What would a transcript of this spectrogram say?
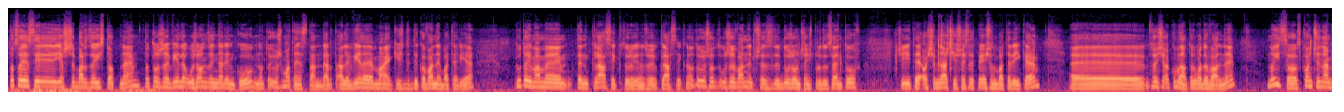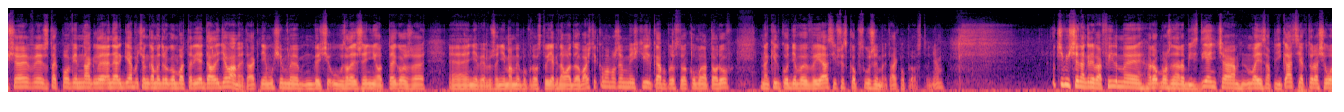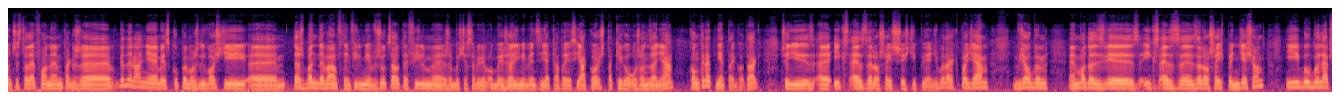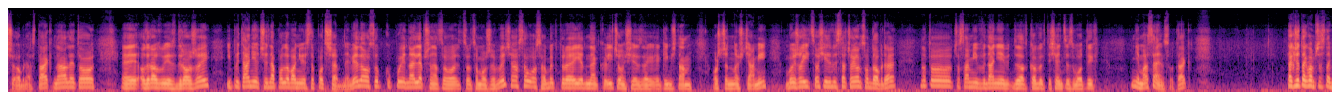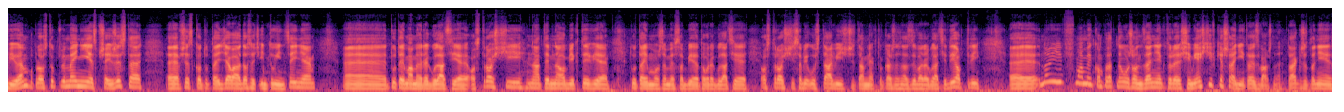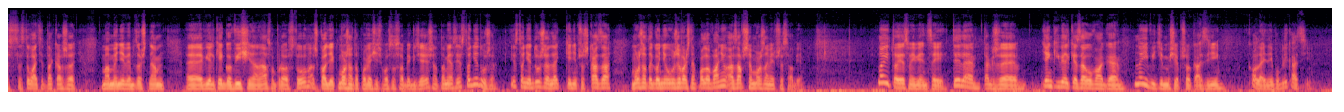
To, co jest y, jeszcze bardzo istotne, to to, że wiele urządzeń na rynku, no to już ma ten standard, ale wiele ma jakieś dedykowane baterie. Tutaj mamy ten klasyk, który, znaczy klasyk, no to już używany przez dużą część producentów, czyli te 18650 bateryjkę, e, w sensie akumulator ładowalny. No i co, skończy nam się, że tak powiem, nagle energia, wyciągamy drugą baterię, dalej działamy, tak? Nie musimy być uzależnieni od tego, że e, nie wiem, że nie mamy po prostu jak naładować, tylko możemy mieć kilka po prostu akumulatorów na kilkudniowy wyjazd i wszystko obsłużymy, tak? Po prostu, nie? Oczywiście nagrywa filmy, ro, można robić zdjęcia, jest aplikacja, która się łączy z telefonem, także generalnie jest kupę możliwości. Też będę Wam w tym filmie wrzucał te filmy, żebyście sobie obejrzeli mniej więcej jaka to jest jakość takiego urządzenia, konkretnie tego, tak? Czyli e, XS0635, bo tak jak powiedziałem, wziąłbym e, model z, z XS0650 i byłby lepszy obraz, tak? No ale to e, od razu jest drożej i pytanie, czy na polowaniu jest to potrzebne. Wiele osób kupuje najlepsze, na co, co, co może być, a są osoby, które jednak liczą się z jakimiś tam oszczędnościami, bo jeżeli coś jest wystarczająco dobre, no to czasami wydanie dodatkowych tysięcy złotych nie ma sensu, tak? Także tak Wam przedstawiłem, po prostu menu jest przejrzyste, e, wszystko tutaj działa dosyć intuicyjnie. E, tutaj mamy regulację ostrości na tym, na obiektywie. Tutaj możemy sobie tą regulację ostrości sobie ustawić, czy tam jak to każdy nazywa, regulację dioptrii. E, no i mamy kompletne urządzenie, które się mieści w kieszeni, to jest ważne, tak? Że to nie jest sytuacja taka, że mamy, nie wiem, coś nam e, wielkiego wisi na nas po prostu, aczkolwiek można to powiesić po prostu sobie gdzieś, natomiast jest to nieduże. Jest to nieduże, lekkie, nie przeszkadza, można tego nie używać na polowaniu, a zawsze można mieć przy sobie. No i to jest mniej więcej tyle, także dzięki wielkie za uwagę, no i widzimy się przy okazji kolejnej publikacji.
